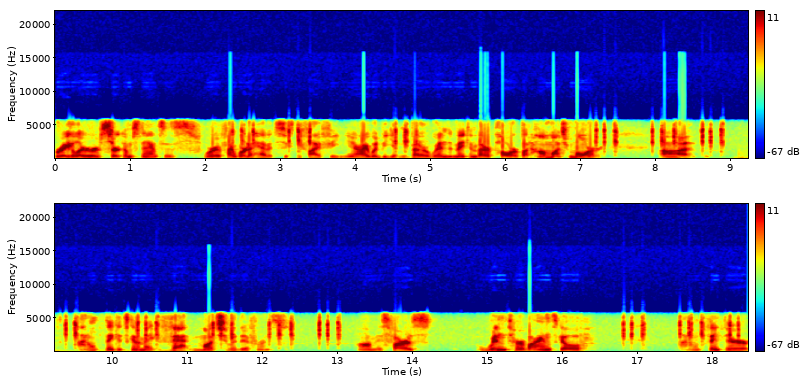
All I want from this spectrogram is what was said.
regular circumstances where if I were to have it 65 feet in the air I would be getting better wind and making better power but how much more uh, I don't think it's going to make that much of a difference um, as far as wind turbines go I don't think they're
